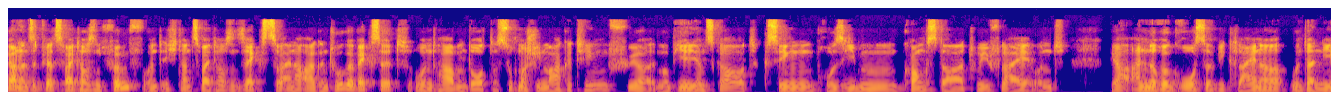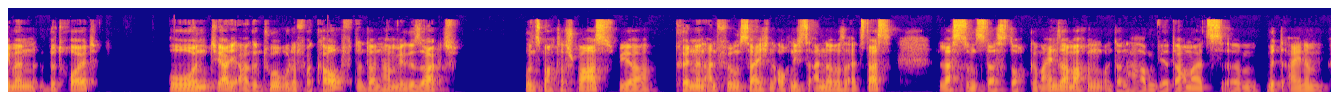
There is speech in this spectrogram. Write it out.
Ja, und dann sind wir 2005 und ich dann 2006 zu einer Agentur gewechselt und haben dort das Suchmaschinenmarketing für Immobilien Scout, Xing, Pro7, Kongstar, TuiFly und ja, andere große wie kleine Unternehmen betreut. Und ja, die Agentur wurde verkauft und dann haben wir gesagt, uns macht das Spaß. Wir können in Anführungszeichen auch nichts anderes als das. Lasst uns das doch gemeinsam machen. Und dann haben wir damals ähm, mit einem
